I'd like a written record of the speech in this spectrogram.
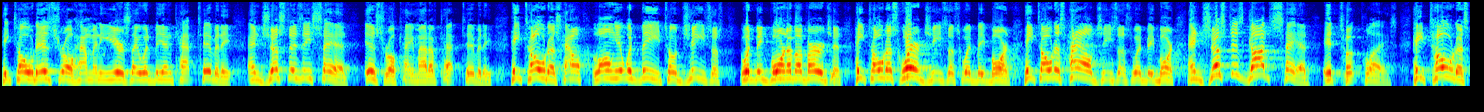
He told Israel how many years they would be in captivity. And just as He said, Israel came out of captivity. He told us how long it would be till Jesus would be born of a virgin. He told us where Jesus would be born. He told us how Jesus would be born. And just as God said, it took place. He told us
